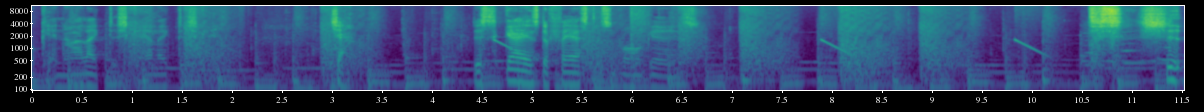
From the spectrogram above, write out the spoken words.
Okay, now I like this guy. I like this guy. Cha. This guy is the fastest of all guys. Shit.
